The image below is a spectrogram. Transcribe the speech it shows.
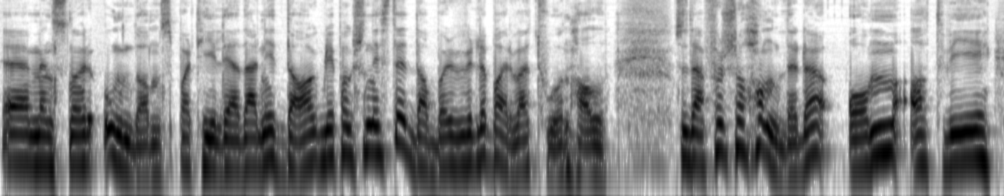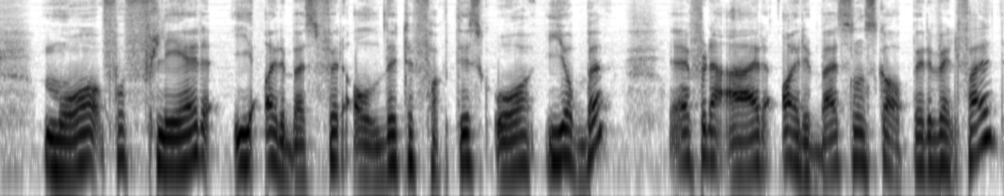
Eh, mens når ungdomspartilederne i dag blir pensjonister, da vil det bare være to og en halv. Så Derfor så handler det om at vi må få flere i arbeidsfør alder til faktisk å jobbe. Eh, for det er arbeid som skaper velferd.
